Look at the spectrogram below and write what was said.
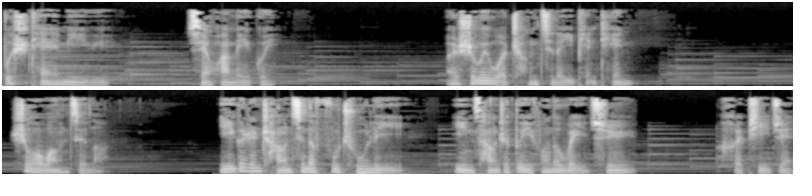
不是甜言蜜语。鲜花玫瑰，而是为我撑起了一片天。是我忘记了，一个人长期的付出里，隐藏着对方的委屈和疲倦，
